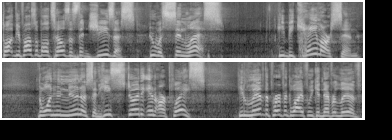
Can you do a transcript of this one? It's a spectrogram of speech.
Paul, the Apostle Paul tells us that Jesus, who was sinless, he became our sin. The one who knew no sin, he stood in our place. He lived the perfect life we could never live.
